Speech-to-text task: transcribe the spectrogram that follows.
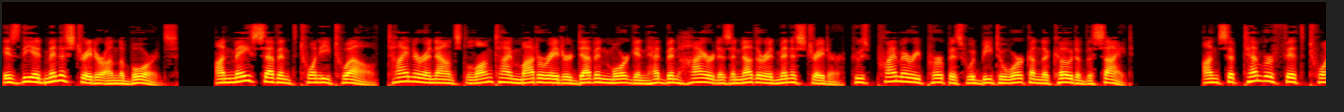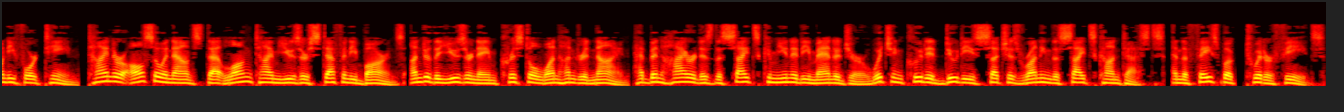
is the administrator on the boards. On May 7, 2012, Tyner announced longtime moderator Devin Morgan had been hired as another administrator, whose primary purpose would be to work on the code of the site. On September 5, 2014, Tyner also announced that longtime user Stephanie Barnes under the username Crystal109 had been hired as the site's community manager which included duties such as running the site's contests, and the Facebook, Twitter feeds.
